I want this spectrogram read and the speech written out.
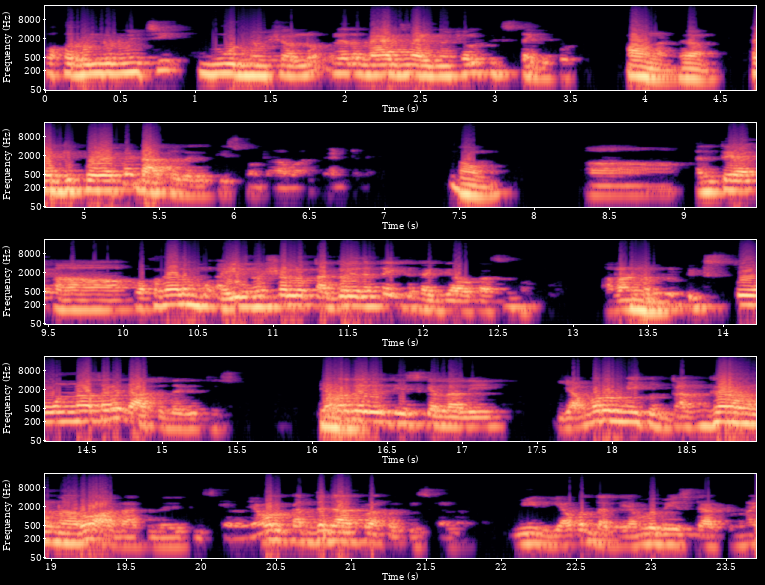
ఒక రెండు నుంచి మూడు నిమిషాల్లో లేదా మాక్సిమం ఐదు నిమిషాల్లో ఫిట్స్ తగ్గిపోతుంది. అవునండి అవును. తగ్గిపోయాక డాక్టర్ దగ్గర తీసుకొని రావాలి వెంటనే. అవును. అంతే ఒకవేళ ఐదు నిమిషాల్లో తగ్గలేదంటే ఇంకా తగ్గే అవకాశం ఉంది. అలాంటప్పుడు ఫిక్స్తో ఉన్నా సరే డాక్టర్ దగ్గర తీసుకు ఎవరి దగ్గర తీసుకెళ్ళాలి? ఎవరు మీకు దగ్గర ఉన్నారో ఆ డాక్టర్ దగ్గర తీసుకెళ్ళాలి. ఎవరు పెద్ద డాక్టర్ అక్కడ తీసుకెళ్ళాలి? మీరు ఎవరి దగ్గర ఎంబీబీఎస్ డాక్టర్ ఉన్నా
